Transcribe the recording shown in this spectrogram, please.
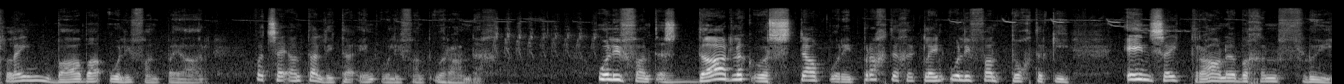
klein baba olifant by haar wat sy aan Talita en olifant oorhandig. Olifant is dadelik oorstelp oor die pragtige klein olifant dogtertjie en sy trane begin vloei.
